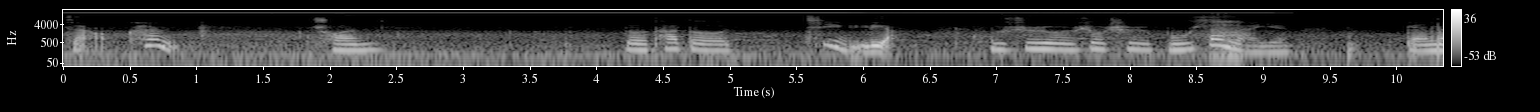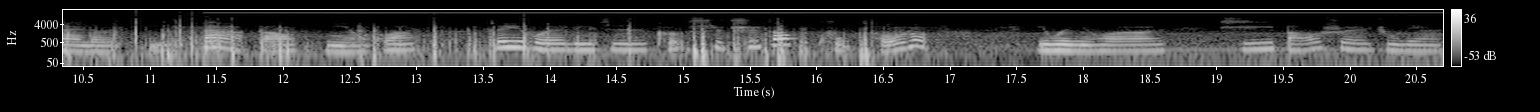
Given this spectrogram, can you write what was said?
早看穿了他的伎俩，于是这次不再买盐，改买了一大包棉花。这一回，驴子可是吃到苦头了，因为棉花。吸饱水重量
